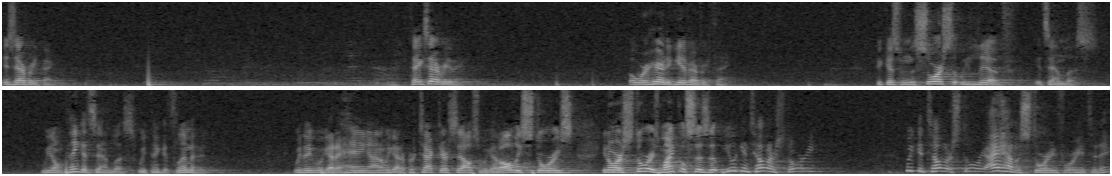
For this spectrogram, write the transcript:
is everything. Takes everything. But we're here to give everything. Because from the source that we live, it's endless. We don't think it's endless, we think it's limited. We think we got to hang on and we got to protect ourselves and we got all these stories. You know, our stories, Michael says that we can tell our story. We can tell our story. I have a story for you today.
